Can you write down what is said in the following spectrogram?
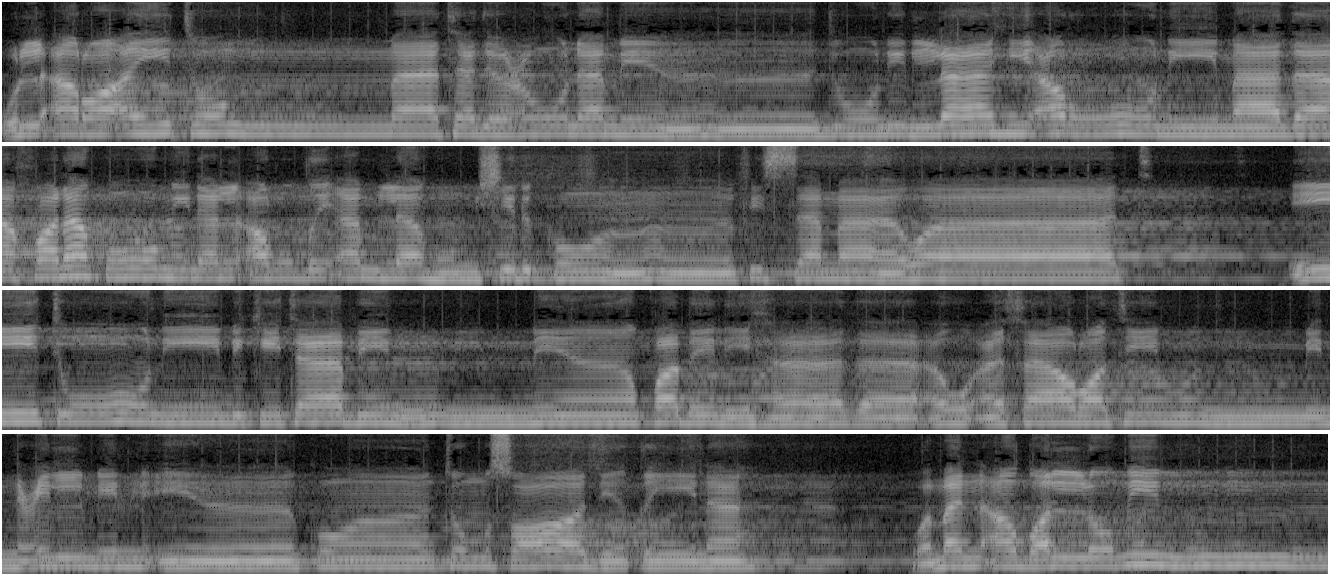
قل أرأيتم ما تدعون من دون الله؟ أروني ماذا خلقوا من الأرض أم لهم شرك في السماوات؟ إيتوني بكتاب من قبل هذا أو أثارة من علم إن كنتم صادقين. ومن أضل ممن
